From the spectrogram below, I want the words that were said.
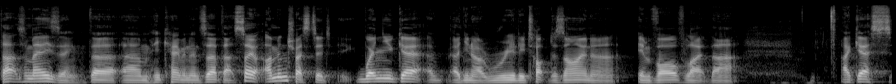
That's amazing that um, he came and observed that. So I'm interested when you get a, a, you know a really top designer involved like that. I guess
